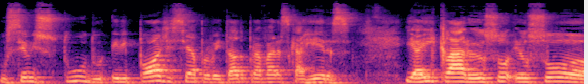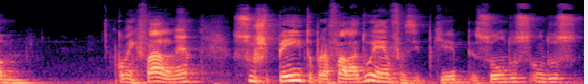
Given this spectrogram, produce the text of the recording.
O seu estudo ele pode ser aproveitado para várias carreiras. E aí, claro, eu sou eu sou como é que fala, né? Suspeito para falar do ênfase, porque eu sou um dos, um dos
